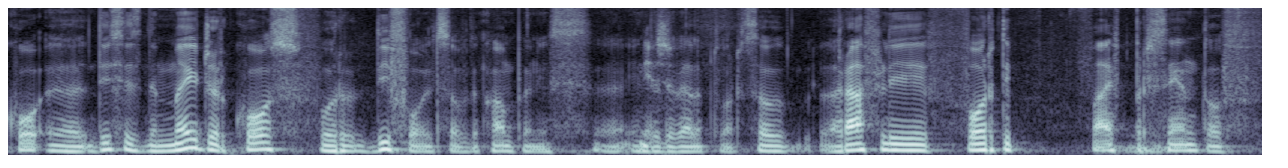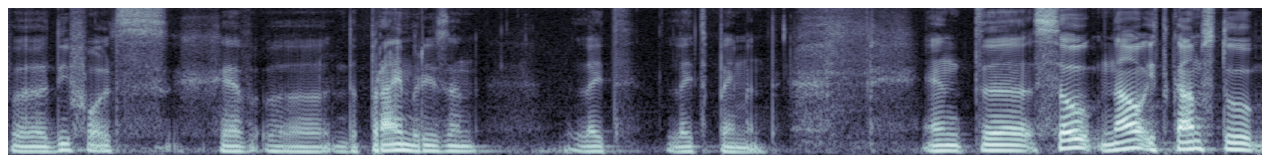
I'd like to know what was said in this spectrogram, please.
co- uh, this is the major cause for defaults of the companies uh, in Yes. the developed world. So roughly 45% of uh, defaults have uh, the prime reason late late payment. And uh, so now it comes to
